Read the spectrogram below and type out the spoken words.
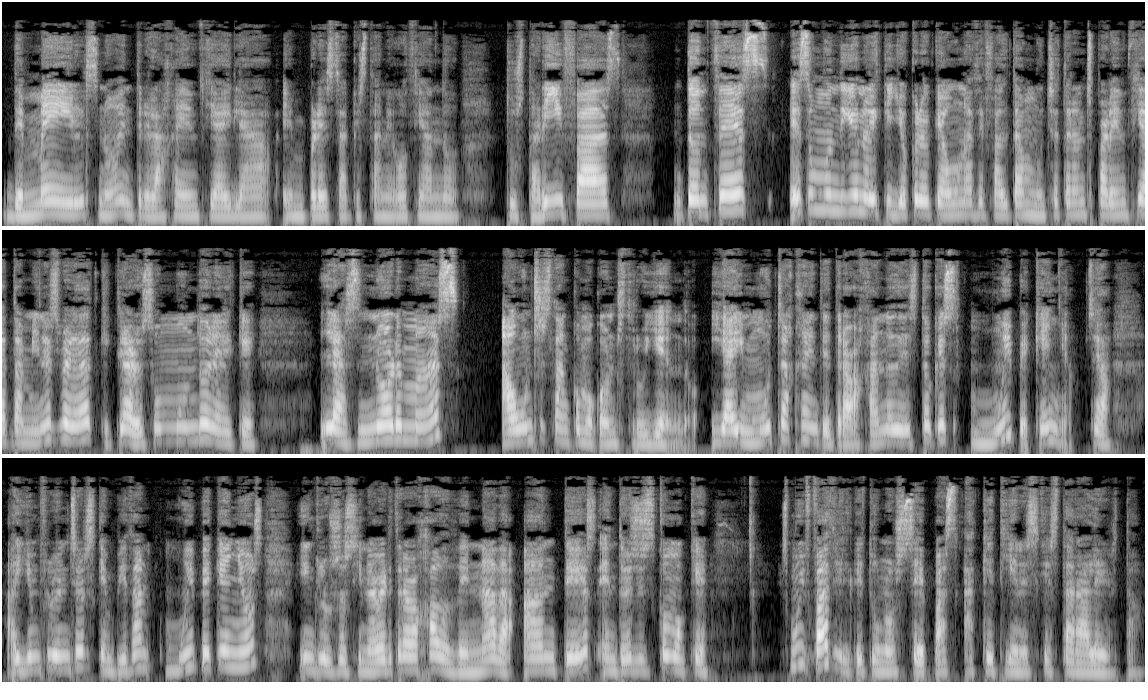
de mails, ¿no? Entre la agencia y la empresa que está negociando tus tarifas. Entonces, es un mundillo en el que yo creo que aún hace falta mucha transparencia. También es verdad que, claro, es un mundo en el que las normas aún se están como construyendo y hay mucha gente trabajando de esto que es muy pequeña. O sea, hay influencers que empiezan muy pequeños, incluso sin haber trabajado de nada antes, entonces es como que es muy fácil que tú no sepas a qué tienes que estar alerta.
